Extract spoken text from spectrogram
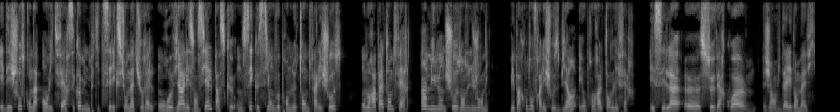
et des choses qu'on a envie de faire. C'est comme une petite sélection naturelle. On revient à l'essentiel parce qu'on sait que si on veut prendre le temps de faire les choses, on n'aura pas le temps de faire un million de choses dans une journée. Mais par contre, on fera les choses bien et on prendra le temps de les faire. Et c'est là euh, ce vers quoi euh, j'ai envie d'aller dans ma vie.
